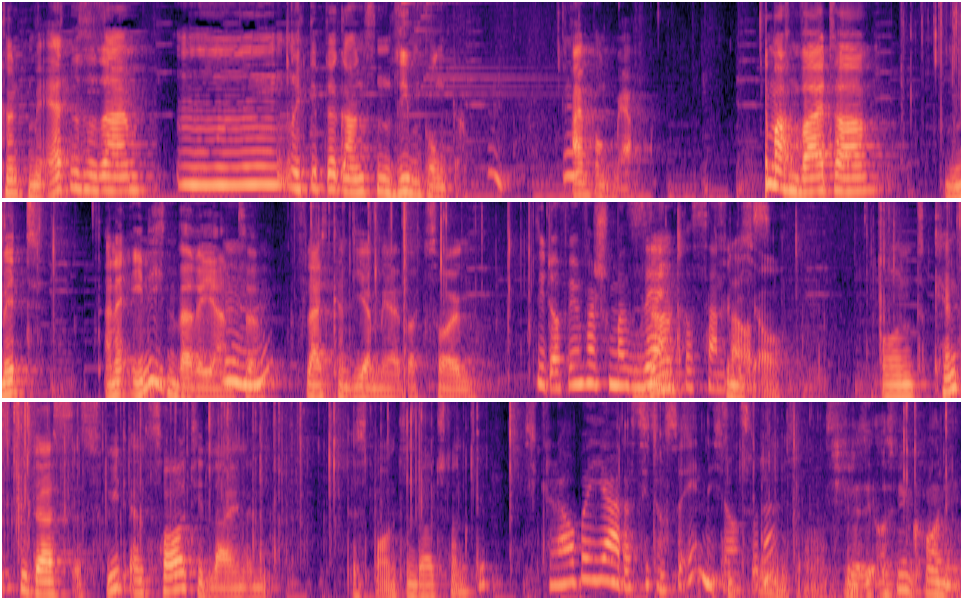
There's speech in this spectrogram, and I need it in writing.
Könnten mehr Erdnüsse sein. Mm, Ich gebe der ganzen sieben Punkte. Ein Punkt mehr. Wir machen weiter mit einer ähnlichen Variante. Vielleicht kann die ja mehr überzeugen. Sieht auf jeden Fall schon mal sehr Oder? interessant Finde aus. ich auch. Und kennst du das Sweet and Salty Line, das bei uns in Deutschland gibt? Ich glaube ja, das sieht doch so ähnlich aus, oder? Ähnlich aus. Ich finde, das sieht aus wie ein Corny.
